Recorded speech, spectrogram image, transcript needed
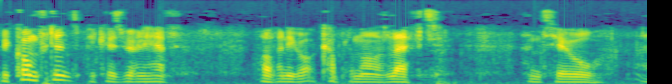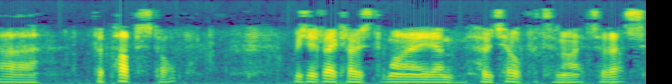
with confidence because we only have, I've only got a couple of miles left until uh, the pub stop, which is very close to my um, hotel for tonight. So that's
